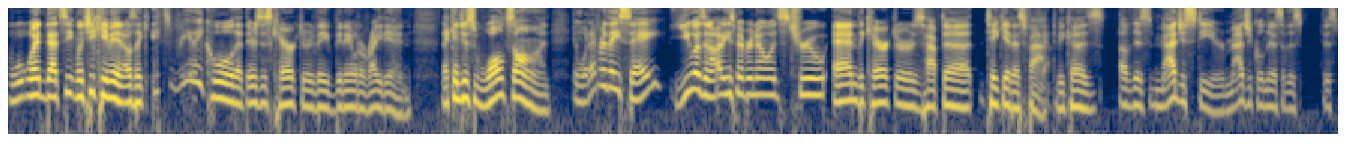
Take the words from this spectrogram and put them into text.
When that scene, when she came in, I was like, it's really cool that there's this character they've been able to write in that can just waltz on, and whatever they say, you as an audience member know it's true, and the characters have to take it as fact because of this majesty or magicalness of this this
